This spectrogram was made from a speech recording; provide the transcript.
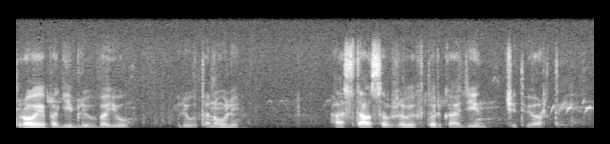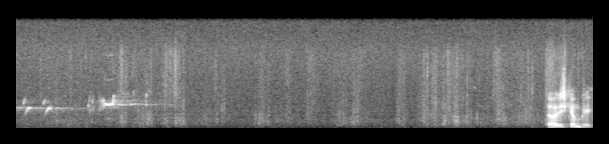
трое погибли в бою или утонули, Остался в живых только один, четвертый. Товарищ комбриг,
